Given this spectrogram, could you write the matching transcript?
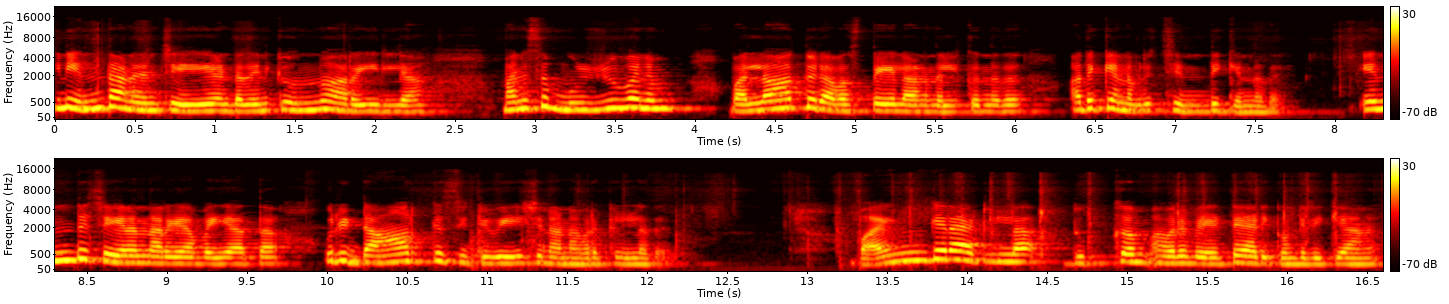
ഇനി എന്താണ് ഞാൻ ചെയ്യേണ്ടത്? എനിക്കൊന്നും അറിയില്ല. മനസ്സ് മുഴുവനും വല്ലാത്തൊരവസ്ഥയിലാണ് നിൽക്കുന്നത്. അതൊക്കെയാണ് അവർ ചിന്തിക്കുന്നത്. എന്ത് ചെയ്യണമെന്നറിയാൻ വയ്യാത്ത ഒരു ഡാർക്ക് സിറ്റുവേഷനാണ് അവർക്കുള്ളത്. ഭയങ്കരമായിട്ടുള്ള ദുഃഖം അവരെ വേട്ടയാടിക്കൊണ്ടിരിക്കുകയാണ്.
